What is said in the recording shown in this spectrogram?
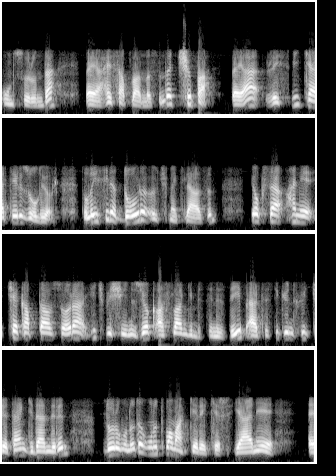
unsurunda veya hesaplanmasında çıpa veya resmi kerteriz oluyor. Dolayısıyla doğru ölçmek lazım. Yoksa hani check-up'tan sonra hiçbir şeyiniz yok aslan gibisiniz deyip ertesi gün hücceten gidenlerin durumunu da unutmamak gerekir. Yani e,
